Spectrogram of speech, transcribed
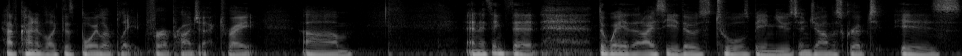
have kind of like this boilerplate for a project right? Um, and I think that the way that I see those tools being used in JavaScript is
